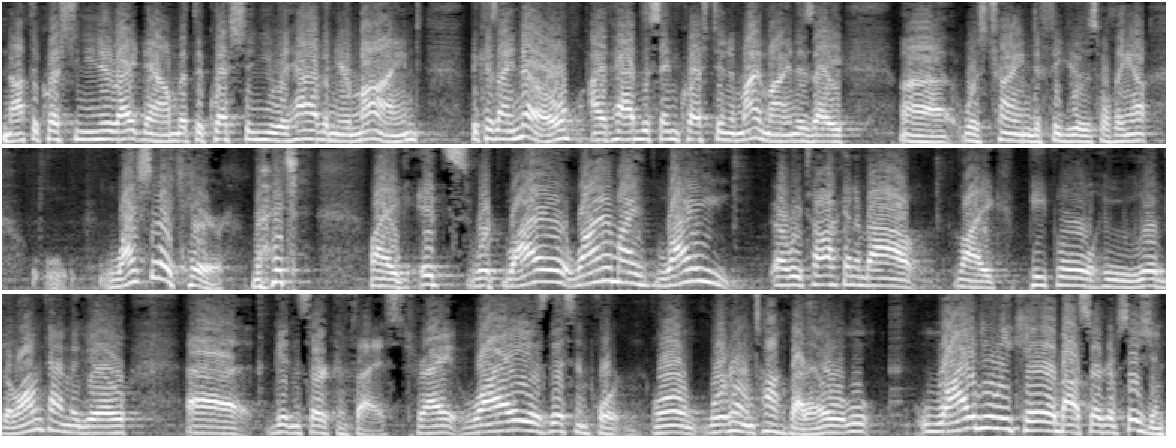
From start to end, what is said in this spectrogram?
not the question you need to write down, but the question you would have in your mind, because I know I've had the same question in my mind as I uh, was trying to figure this whole thing out. Why should I care, right? Like it's why why am I why are we talking about like people who lived a long time ago uh, getting circumcised, right? Why is this important? Well, we're going to talk about that. Why do we care about circumcision?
